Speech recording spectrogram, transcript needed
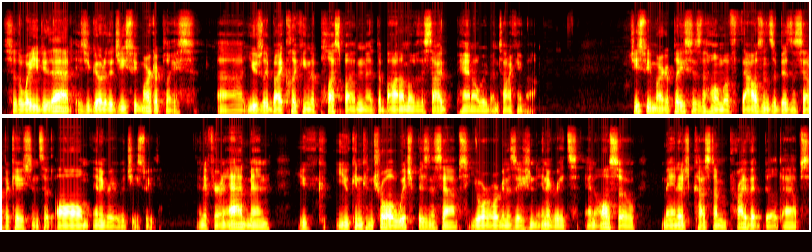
So the way you do that is you go to the G Suite Marketplace, uh, usually by clicking the plus button at the bottom of the side panel we've been talking about. G Suite Marketplace is the home of thousands of business applications that all integrate with G Suite. And if you're an admin, you, you can control which business apps your organization integrates and also manage custom private built apps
